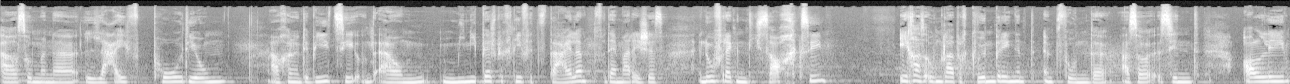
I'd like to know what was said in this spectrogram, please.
an so einem Live-Podium auch dabei zu sein und auch meine Perspektive zu teilen. Von dem her war es eine aufregende Sache. Gewesen ich habe es unglaublich gewinnbringend empfunden. Also sind alle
